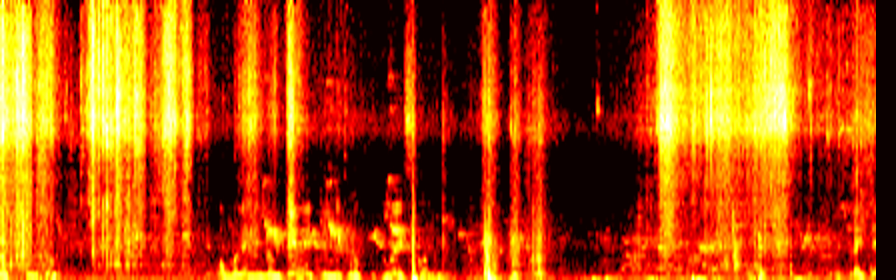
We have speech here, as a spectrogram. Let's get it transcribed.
నొక్కుంటూ కొమ్మలు ఏమైనా ఉంటే కిందకి నొక్కుతూ వేసుకోవాలి ఇప్పుడైతే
